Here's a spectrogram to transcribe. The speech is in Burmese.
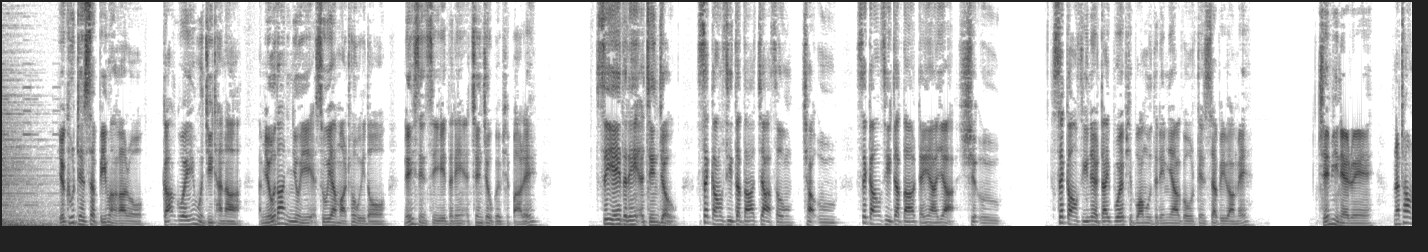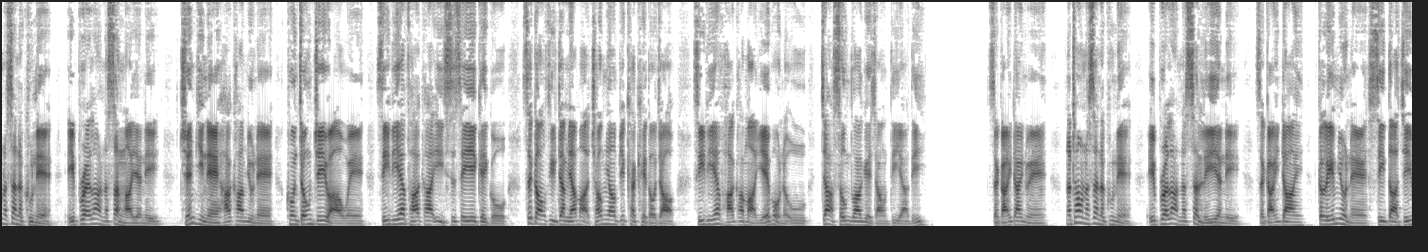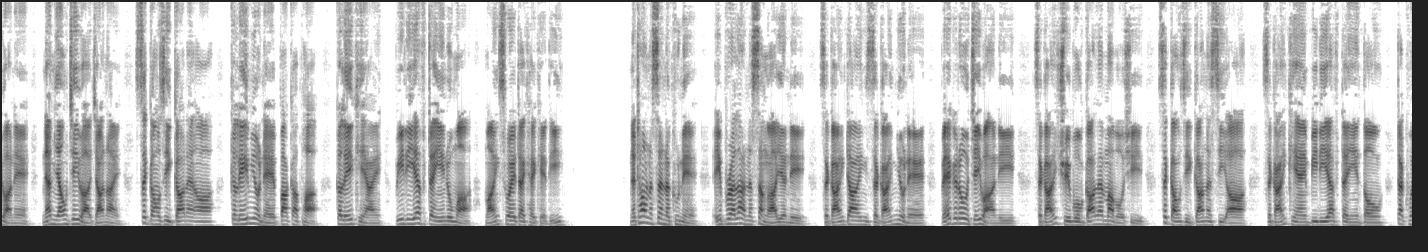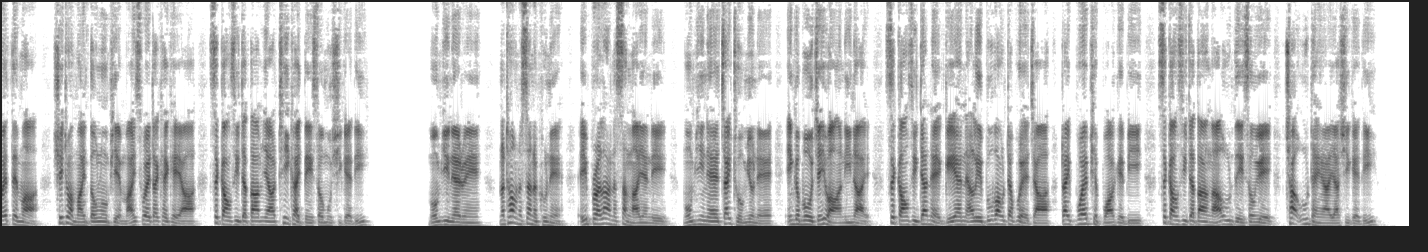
။ယခုတင်ဆက်ပေးမှာကတော့ကာကွယ်ရေးဝန်ကြီးဌာနအမျိုးသားညီညွတ်ရေးအစိုးရမှထုတ်ဝေသောနိုင်စင်စီရေးတရင်အချင်းချုပ်ပဲဖြစ်ပါတယ်။ စီရေးသတင်းအချင်းချုပ်စက်ကောင်စီတပ်သားကြဆုံး6ဦးစက်ကောင်စီတပ်သားဒဏ်ရာရ8ဦးစက်ကောင်စီနဲ့တိုက်ပွဲဖြစ်ပွားမှုသတင်းများကိုတင်ဆက်ပေးပါမယ်။ချင်းပြည်နယ်တွင်2022ခုနှစ်ဧပြီလ25ရက်နေ့ချင်းပြည်နယ်ဟာခါမြို့နယ်ခွန်ကျုံကျေးရွာအဝင် CDF ဟာခါဤစစ်စေးရေးဂိတ်ကိုစစ်ကောင်စီတပ်များမှချောင်းမြောင်းပစ်ခတ်ခဲ့သောကြောင့် CDF ဟာခါမှရဲဘော်2ဦးကြာဆုံးသွားခဲ့ကြောင်းသိရသည်။စကိုင်းတိုင်းတွင် 2022ခုနှစ်ဧပြီလ24ရက်နေ့စကိုင်းတိုင်းကလေးမြို့နယ်စီတာကျေးရွာနဲ့နတ်မြောင်းကျေးရွာကြား၌စစ်ကောင်စီကားတန်းအားကလေးမြို့နယ်ပကဖကလေးခရိုင် PDF တရင်တို့မှမိုင်းဆွဲတိုက်ခိုက်ခဲ့သည်2022ခုနှစ်ဧပြီလ25ရက်နေ့စကိုင်းတိုင်းစကိုင်းမြို့နယ်ဘဲကရိုကျေးရွာအနီးစကိုင်းရွှေဘိုကားလမ်းမပေါ်ရှိစစ်ကောင်စီကားနှစ်စီးအားစကိုင်းခရိုင် PDF တရင်3တက်ခွဲတင်မှ ရှေ့ထွက်မိုင်း၃လုံးဖြင့်မိုင်းဆွဲတိုက်ခိုက်ခဲ့ရာစစ်ကောင်စီတပ်သားများထိခိုက်ဒေဆုံးမှုရှိခဲ့သည်။မွန်ပြည်နယ်တွင်2022ခုနှစ်ဧပြီလ25ရက်နေ့မွန်ပြည်နယ်ကြိုက်ထုံမြို့နယ်အင်ကဘိုကျေးရွာအနီး၌စစ်ကောင်စီတပ်နှင့် KNLA ပူးပေါင်းတပ်ဖွဲ့ကြားတိုက်ပွဲဖြစ်ပွားခဲ့ပြီးစစ်ကောင်စီတပ်သား9ဦးသေဆုံး၍6ဦးဒဏ်ရာရရှိခဲ့သည်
